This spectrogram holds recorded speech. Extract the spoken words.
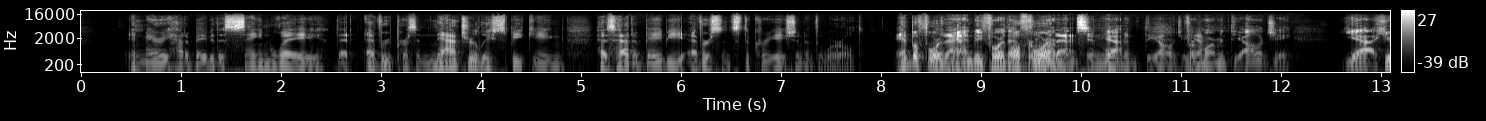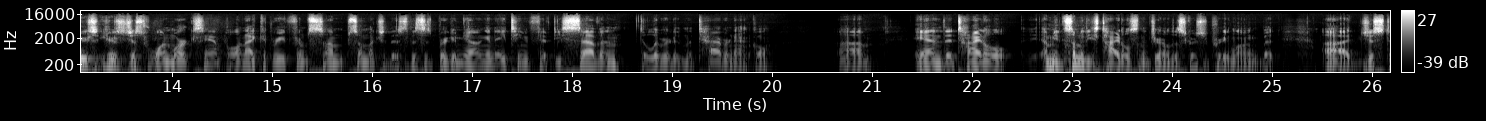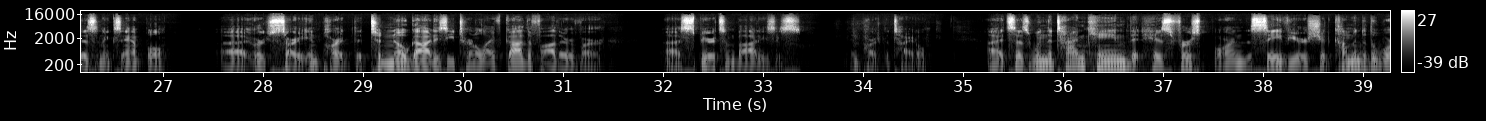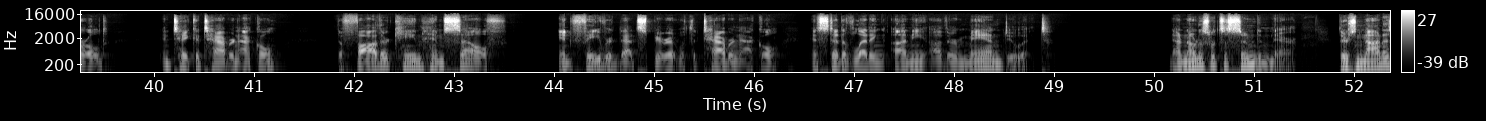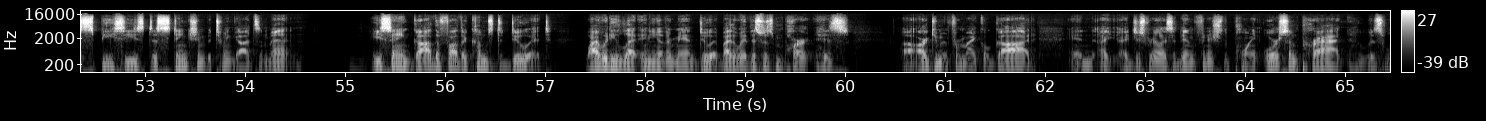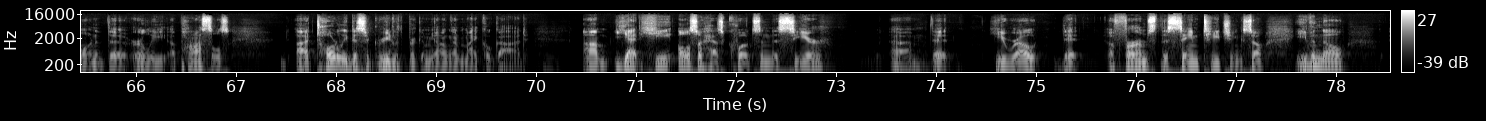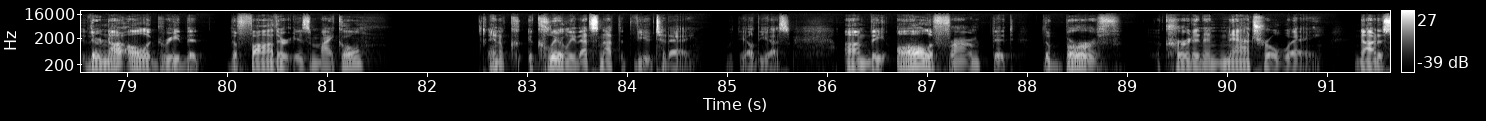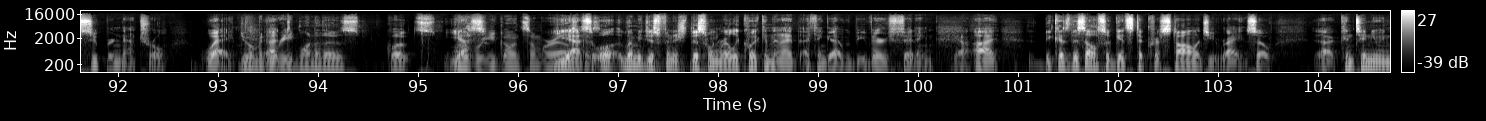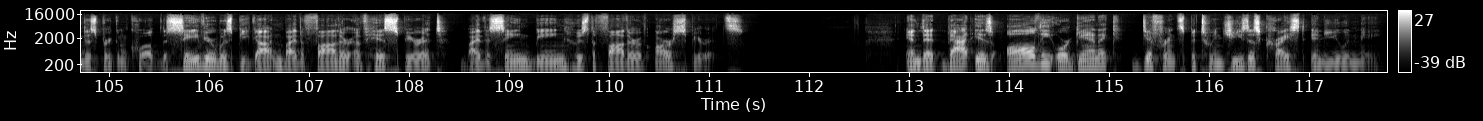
and Mary had a baby the same way that every person, naturally speaking, has had a baby ever since the creation of the world. And before that. And before that, for before that in Yeah. Mormon theology. from yeah. Mormon theology. Yeah, here's here's just one more example, and I could read from some so much of this. This is Brigham Young in 1857, delivered in the Tabernacle, um, and the title. I mean, some of these titles in the Journal Discourse are pretty long, but uh, just as an example, uh, or sorry, in part, that to know God is eternal life. God, the Father of our uh, spirits and bodies, is in part the title. Uh, it says, When the time came that his firstborn, the Savior, should come into the world and take a tabernacle, the Father came himself and favored that spirit with the tabernacle instead of letting any other man do it. Now, notice what's assumed in there. There's not a species distinction between gods and men. He's saying God the Father comes to do it. Why would he let any other man do it? By the way, this was in part his uh, argument for Michael God, and I, I, just realized I didn't finish the point. Orson Pratt, who was one of the early apostles, uh, totally disagreed with Brigham Young on Michael God. Um, yet he also has quotes in the Seer um, that he wrote that affirms the same teaching. So even though they're not all agreed that the Father is Michael, and clearly that's not the view today with the LDS, um, they all affirmed that the birth occurred in a natural way, not a supernatural way. Do you want me to uh, read one of those quotes? Yes. Were you going somewhere else? Yes. Well, let me just finish this one really quick, and then I, I think that would be very fitting. Yeah. Uh, because this also gets to Christology, right? So, uh, continuing this Brigham quote, the Savior was begotten by the Father of His Spirit, by the same being who's the Father of our spirits. And that that is all the organic difference between Jesus Christ and you and me.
